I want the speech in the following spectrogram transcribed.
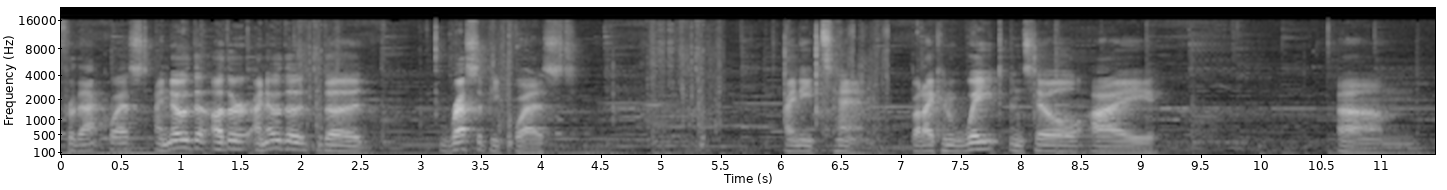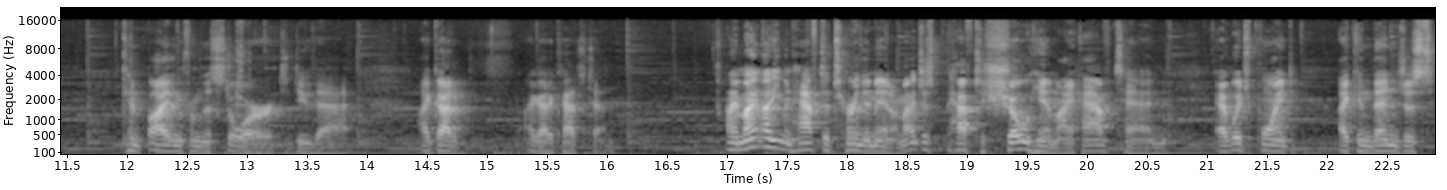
for that quest? I know the other I know the the recipe quest I need 10, but I can wait until I um, can buy them from the store to do that. I gotta I gotta catch 10. I might not even have to turn them in. I might just have to show him I have 10, at which point I can then just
